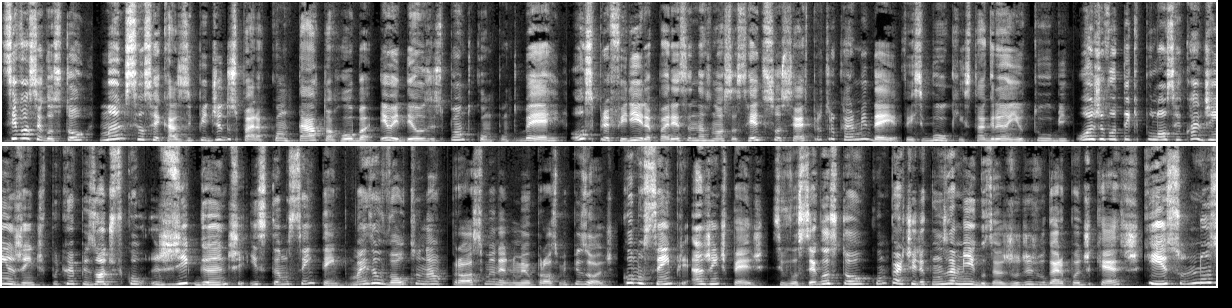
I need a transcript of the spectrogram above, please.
Se você gostou, mande seus recados e pedidos para contato@euideuses.com.br ou se preferir, apareça nas nossas redes sociais para trocar uma ideia: Facebook, Instagram, YouTube. Hoje eu vou ter que pular os recadinhos, gente, porque o episódio ficou gigante e estamos sem tempo, mas eu volto na próxima, né, no meu próximo episódio. Como sempre, a gente pede: se você gostou, compartilha com os amigos, ajude a divulgar o podcast, que isso nos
